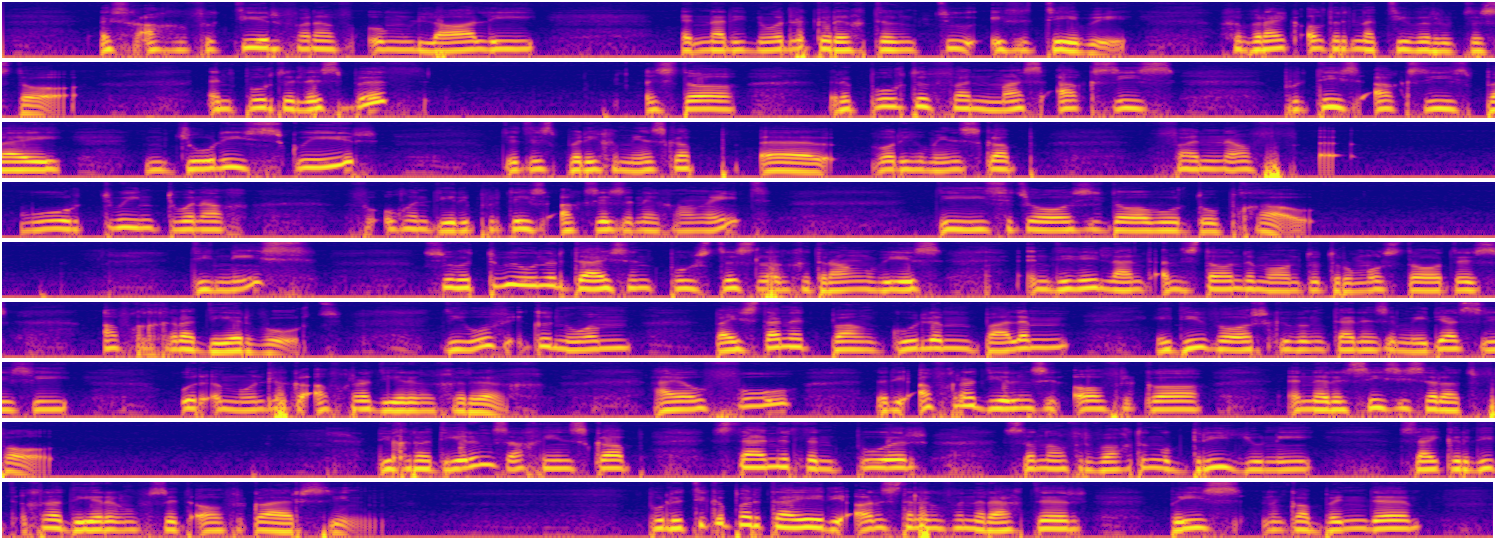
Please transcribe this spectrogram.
is geaffekteer vanaf Umlali en na die noordelike richting toe ICTB. Gebruik alternatieve routes daar. In Port Elizabeth is daar reporte van masaksies, protesaksies by Njodi Square. Dit is by die gemeenskap, uh, waar die gemeenskap vanaf uh, woord 22 veroogend die protesaksies in die gang het. Die situasie daar word opgehou. Die Nies, so wat 200.000 postes lang gedrang wees in die land aanstaande maand tot rommelstatus afgegradeer word. Die hoofekonoom by Standard Bank Gulam Balam het die waarschuwing tydens een mediasessie oor een moendelike afgradering gerig. Hy hou vol dat die afgradering Zuid-Afrika in een recessie sal laat val. Die graderingsagentskap Standard Poor sal na verwachting op 3 juni sy kredietgradering vir Zuid-Afrika hersien. Politieke partij het die aanstelling van rechter Bes en Kabinde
